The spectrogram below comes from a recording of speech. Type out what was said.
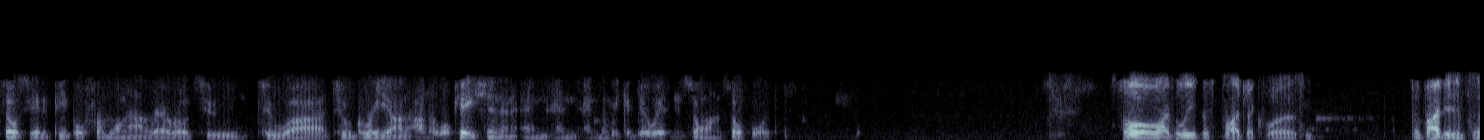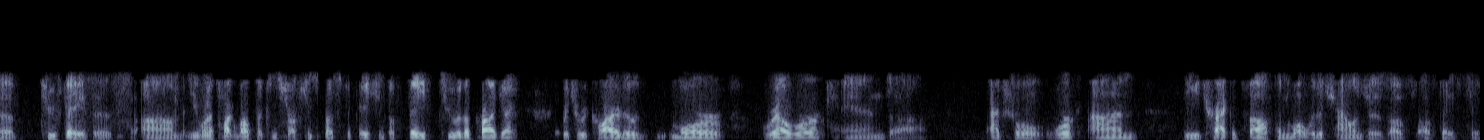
associated people from Long Island Railroad to to uh, to agree on on a location and, and and and when we could do it and so on and so forth. So I believe this project was divided into two phases. Um, you want to talk about the construction specifications of phase two of the project, which required more rail work and uh, actual work on the track itself, and what were the challenges of, of phase two?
